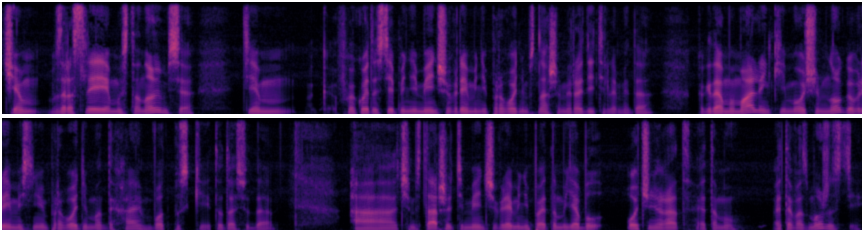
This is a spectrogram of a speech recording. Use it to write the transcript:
чем взрослее мы становимся, тем в какой-то степени меньше времени проводим с нашими родителями, да? Когда мы маленькие, мы очень много времени с ними проводим, отдыхаем в отпуске и туда-сюда. А чем старше, тем меньше времени, поэтому я был очень рад этому, этой возможности.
